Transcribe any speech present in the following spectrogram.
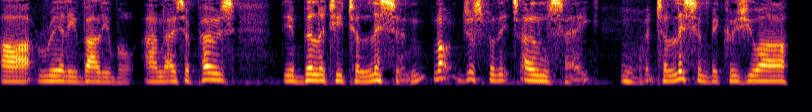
are really valuable. And I suppose the ability to listen, not just for its own sake, mm. but to listen because you are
